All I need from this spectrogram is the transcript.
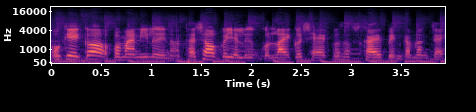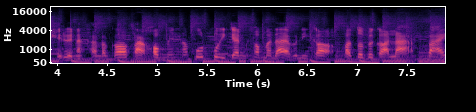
โอเคก็ประมาณนี้เลยเนาะ ถ้าชอบก็อย่าลืมกดไลค์กดแชร์กด subscribe เป็นกำลังใจให้ด้วยนะคะ แล้วก็ฝากคอมเมนต์มาพูดคุยกันเข้ามาได้วันนี้ก็ขอตัวไปก่อนละบาย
